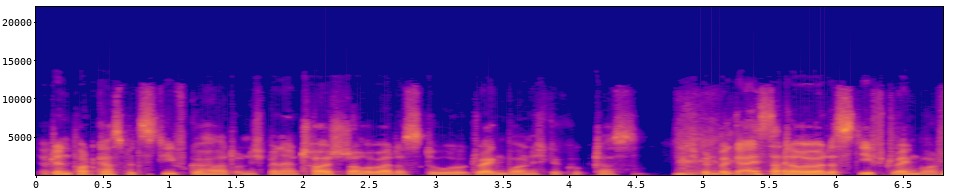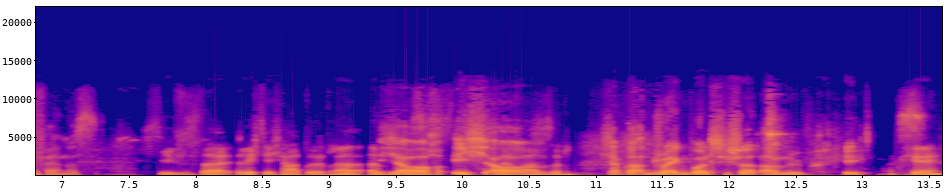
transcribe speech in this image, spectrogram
Ich habe den Podcast mit Steve gehört und ich bin enttäuscht darüber, dass du Dragon Ball nicht geguckt hast. Ich bin begeistert darüber, dass Steve Dragon Ball Fan ist. Steve ist da richtig hart drin, ne? Also ich auch, ich auch. Wahnsinn. Ich habe gerade ein Dragon Ball T-Shirt an übrigens. Okay.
